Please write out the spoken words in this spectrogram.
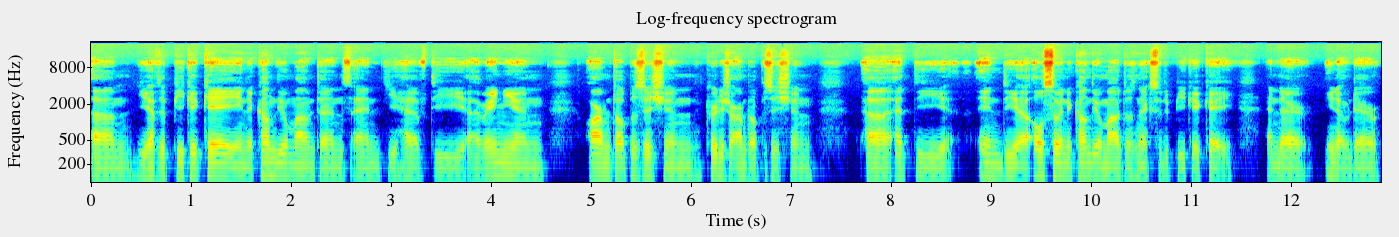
um, you have the PKK in the Kandil Mountains, and you have the Iranian armed opposition, Kurdish armed opposition, uh, at the in the uh, also in the Kandil Mountains next to the PKK, and they're you know they're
